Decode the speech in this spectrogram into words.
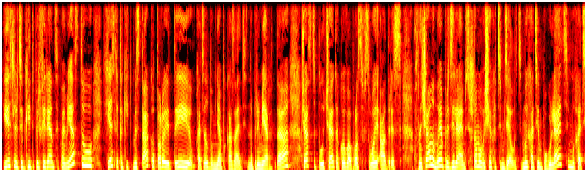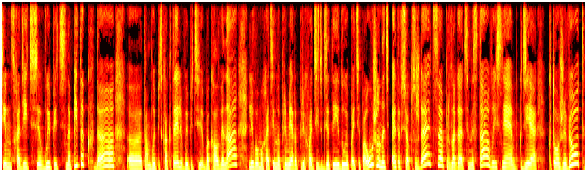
есть ли у тебя какие-то преференции по месту, есть ли какие-то места, которые ты хотел бы мне показать, например, да? Часто получаю такой вопрос в свой адрес. Сначала мы определяемся, что мы вообще хотим делать. Мы хотим погулять, мы хотим сходить выпить напиток, да, э, там выпить коктейль, выпить бокал вина, либо мы хотим, например, прихватить где-то еду и пойти поужинать. Это все обсуждается, предлагаются места, выясняем, где кто живет,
